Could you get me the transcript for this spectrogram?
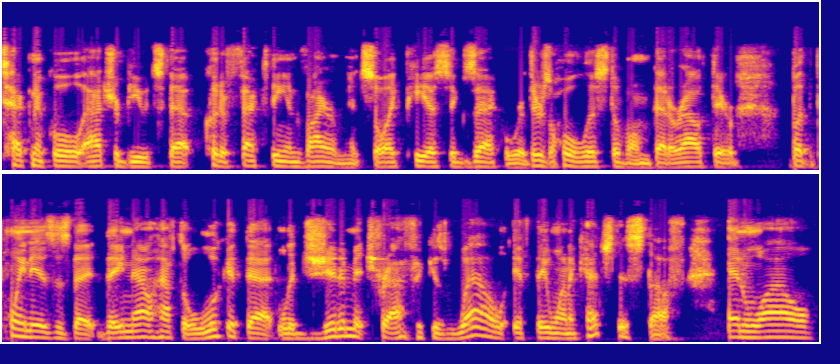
technical attributes that could affect the environment. So like PsExec, or there's a whole list of them that are out there. But the point is, is that they now have to look at that legitimate traffic as well if they want to catch this stuff. And while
